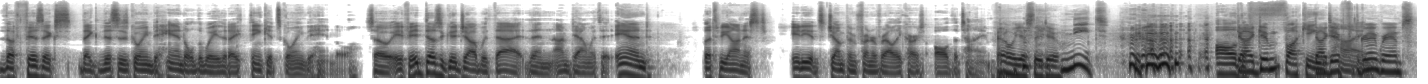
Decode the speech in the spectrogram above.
the physics like this is going to handle the way that I think it's going to handle. So if it does a good job with that, then I'm down with it. And let's be honest, idiots jump in front of rally cars all the time. Oh yes, they do. Neat. All Gotta the give 'em- fucking Gotta give time. the gram grams.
